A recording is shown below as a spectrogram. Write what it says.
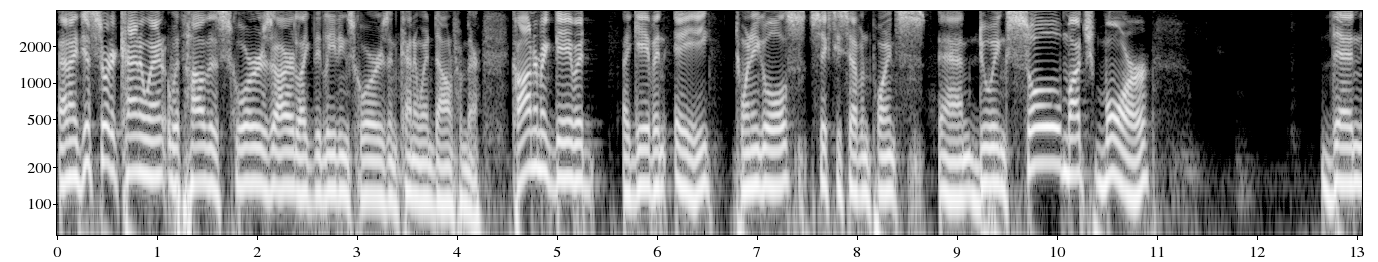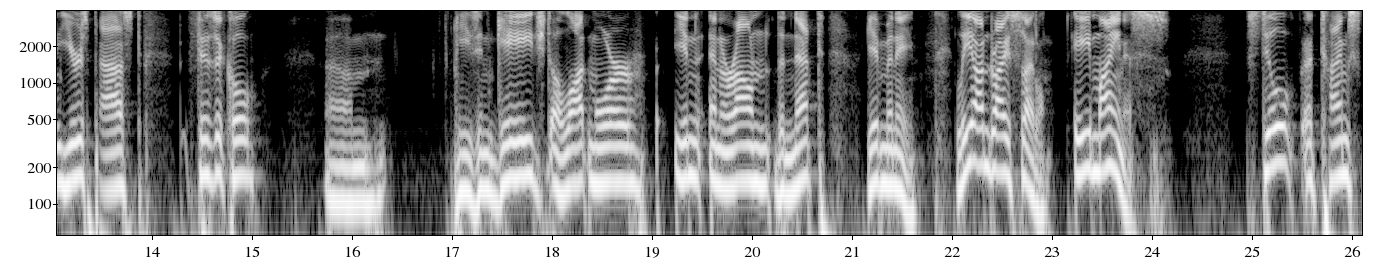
and I just sort of kind of went with how the scores are, like the leading scores, and kind of went down from there. Connor McDavid, I gave an A 20 goals, 67 points, and doing so much more than years past. Physical. Um, he's engaged a lot more in and around the net. Give him an A. Leon Draisaitl, A minus. Still, at times,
